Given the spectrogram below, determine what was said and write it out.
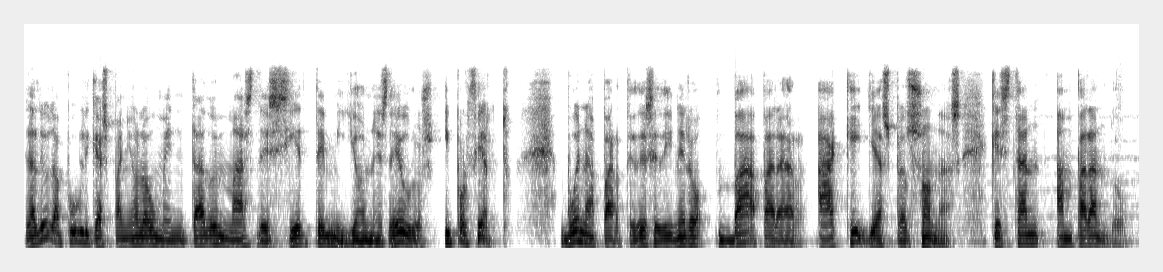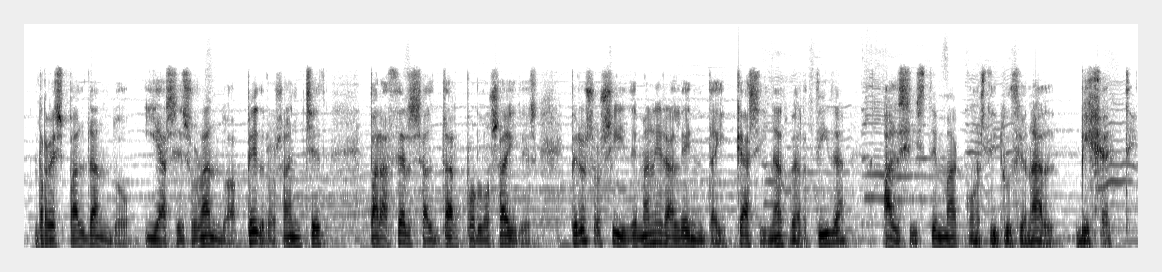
la deuda pública española ha aumentado en más de 7 millones de euros. Y por cierto, buena parte de ese dinero va a parar a aquellas personas que están amparando, respaldando y asesorando a Pedro Sánchez para hacer saltar por los aires, pero eso sí, de manera lenta y casi inadvertida, al sistema constitucional vigente.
